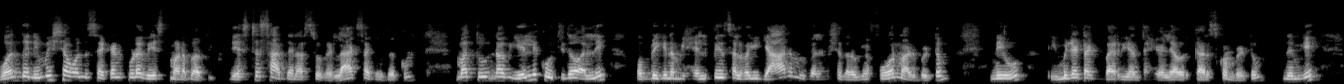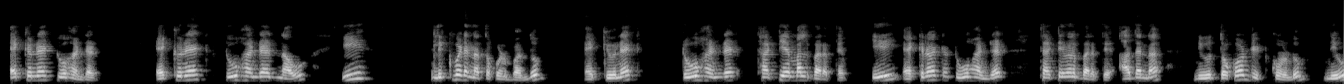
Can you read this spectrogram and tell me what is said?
ಒಂದು ನಿಮಿಷ, ಒಂದು ಸೆಕೆಂಡ್ ಕೂಡ ವೇಸ್ಟ್ ಮಾಡಬಾರ್ದು. ಎಷ್ಟು ಸಾಧ್ಯನ ಅಷ್ಟು ರಿಲ್ಯಾಕ್ಸ್ ಆಗಿರ್ಬೇಕು. ಮತ್ತು ನಾವು ಎಲ್ಲಿ ಕೂತಿದೋ ಅಲ್ಲಿ ಒಬ್ಬರಿಗೆ ನಮಗೆ ಹೆಲ್ಪಿನ ಸಲುವಾಗಿ ಯಾರು ನಮಗೆ ಫೋನ್ ಮಾಡಿಬಿಟ್ಟು ನೀವು ಇಮಿಡಿಯೇಟ್ ಆಗಿ ಬರ್ರಿ ಅಂತ ಹೇಳಿ ಅವ್ರು ಕರೆಸ್ಕೊಂಡ್ಬಿಟ್ಟು ನಿಮಗೆ aconite two hundred aconite two hundred ನಾವು ಈ ಲಿಕ್ವಿಡ್ ಅನ್ನ ತಗೊಂಡು ಬಂದು aconite two hundred thirty M L ಬರುತ್ತೆ. ಈ aconite two hundred thirty M L ಬರುತ್ತೆ. ಅದನ್ನ ನೀವು ತಗೊಂಡು ಇಟ್ಕೊಂಡು ನೀವು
